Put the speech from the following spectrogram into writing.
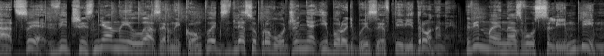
А це вітчизняний лазерний комплекс для супроводження і боротьби з fpv дронами. Він має назву Slim Beam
